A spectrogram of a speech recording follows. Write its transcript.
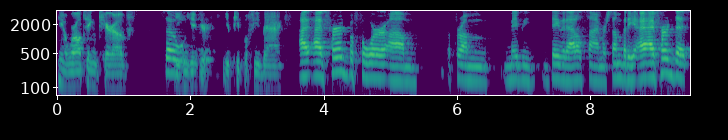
you know we're all taken care of So you can give your your people feedback I, I've heard before um, from maybe David Adelsheim or somebody. I, I've heard that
